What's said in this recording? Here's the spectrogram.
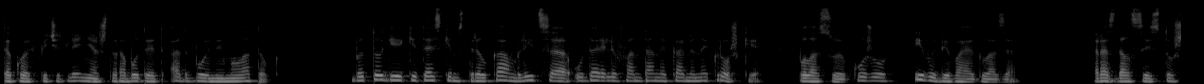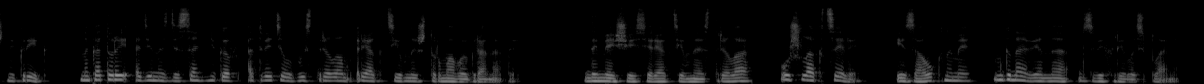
Такое впечатление, что работает отбойный молоток. В итоге китайским стрелкам в лица ударили фонтаны каменной крошки, полосуя кожу и выбивая глаза. Раздался истошный крик, на который один из десантников ответил выстрелом реактивной штурмовой гранаты. Дымящаяся реактивная стрела ушла к цели, и за окнами мгновенно взвихрилось пламя.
